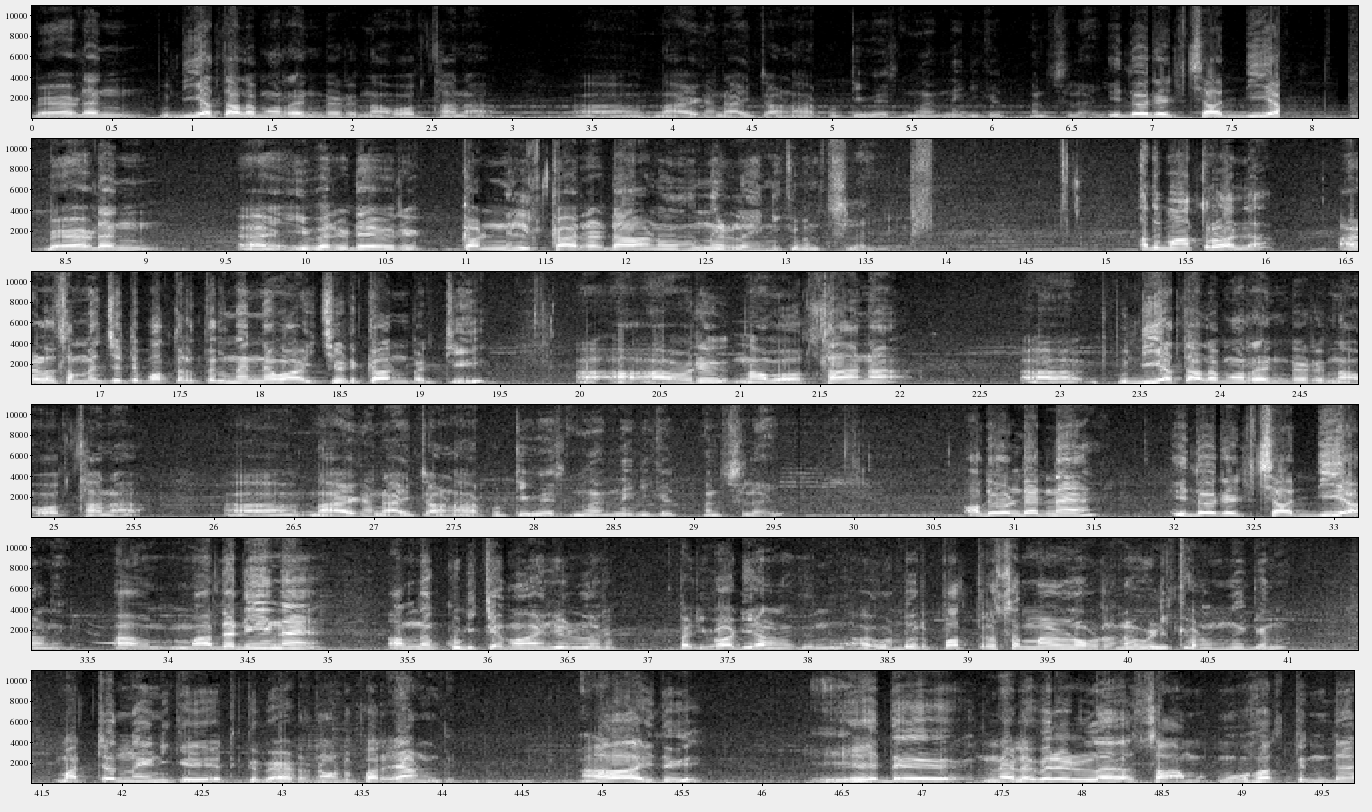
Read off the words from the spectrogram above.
വേടൻ പുതിയ തലമുറന്റെ ഒരു നവോത്ഥാന നായകനായിട്ടാണ് ആ കുട്ടി വരുന്നതെന്ന് എനിക്ക് മനസ്സിലായി. ഇതൊരു ചതിയ വേടൻ ഇവരുടെ ഒരു കണ്ണിൽ കരടാണ് എന്നുള്ളത് എനിക്ക് മനസ്സിലായി. അത് മാത്രമല്ല അയാളെ സംബന്ധിച്ചിട്ട് പത്രത്തിൽ നിന്ന് തന്നെ വായിച്ചെടുക്കാൻ പറ്റി. ആ- ഒരു നവോത്ഥാന പുതിയ തലമുറന്റെ ഒരു നവോത്ഥാന നായകനായിട്ടാണ് ആ കുട്ടി വരുന്നതെന്ന് എനിക്ക് മനസ്സിലായി. അതുകൊണ്ട് തന്നെ ഇതൊരു ചതിയാണ്. ആ മദനീനെ അന്ന് കുടിക്കമാതിരിയുള്ളൊരു പരിപാടിയാണിതെന്ന്. അതുകൊണ്ട് ഒരു പത്രസമ്മേളനം ഉടനെ വിളിക്കണമെന്നെങ്കിലും മറ്റൊന്ന് എനിക്ക് വേടനോട് പറയാനുണ്ട്. ആ ഇത് ഏത് നിലവിലുള്ള സമൂഹത്തിന്റെ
